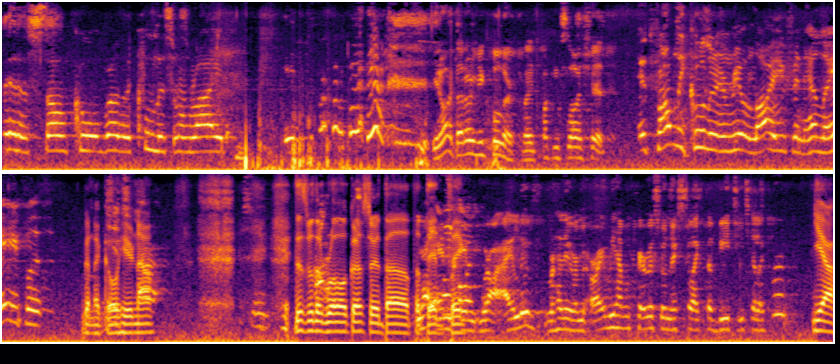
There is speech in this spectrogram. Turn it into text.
This is so cool, bro. The coolest ride. In- You know, I thought it would be cooler, but it's fucking slow as shit. it's probably cooler in real life in LA, but I'm gonna go it's here now. This is the roller coaster, the the Yeah, dead thing. and where I live, where I live, right? We have a Ferris wheel next to like the beach and shit. Like, Yeah.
